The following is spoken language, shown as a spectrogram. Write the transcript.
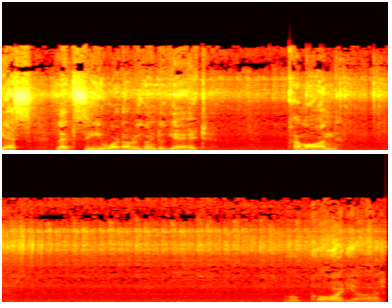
yes let's see what are we going to get come on oh god यार।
